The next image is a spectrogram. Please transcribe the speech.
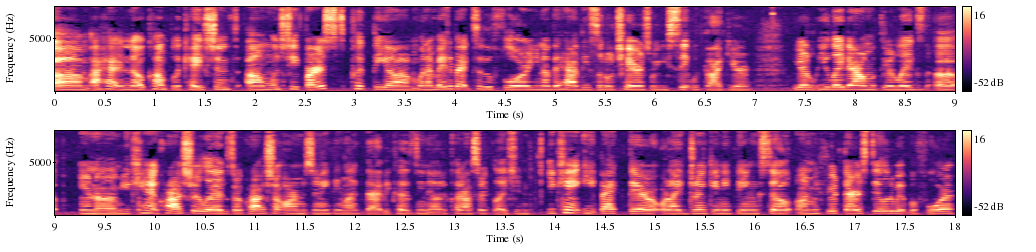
um, I had no complications. Um, when she first put the, um, when I made it back to the floor, you know, they have these little chairs where you sit with like your, your you lay down with your legs up and um, you can't cross your legs or cross your arms or anything like that because, you know, to cut off circulation. You can't eat back there or like drink anything. So um, if you're thirsty a little bit before,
